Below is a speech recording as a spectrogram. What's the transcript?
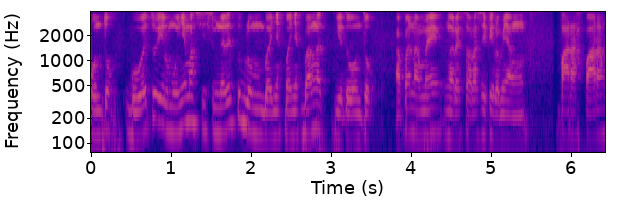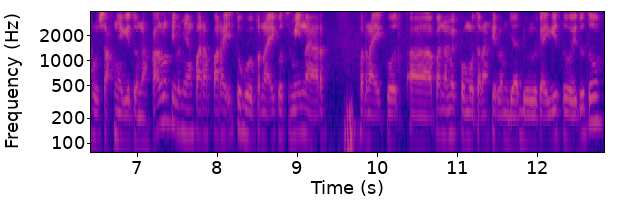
untuk gue tuh ilmunya masih sebenarnya tuh belum banyak-banyak banget gitu untuk apa namanya ngerestorasi film yang parah-parah rusaknya gitu. Nah, kalau film yang parah-parah itu gue pernah ikut seminar, pernah ikut eh, apa namanya pemutaran film jadul kayak gitu. Itu tuh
